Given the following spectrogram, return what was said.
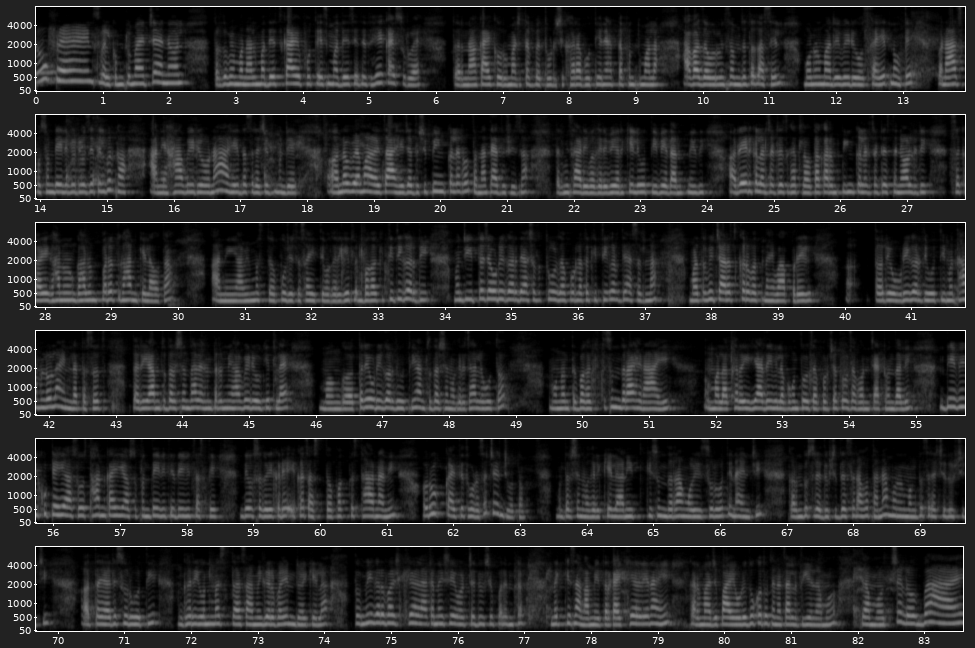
Hello friends welcome to my channel तर तुम्ही म्हणाल मध्येच काय होतेच मध्येच येते हे काय सुरू आहे? तर ना काय करू माझी तब्येत थोडीशी खराब होती आणि आत्ता पण तुम्हाला आवाजावरून समजतच असेल. म्हणून माझे व्हिडिओज काय येत नव्हते. पण आजपासून डेली व्हिडिओज येतील बरं का. आणि हा व्हिडिओ ना आहे दसऱ्याचे म्हणजे नवव्या माळेचा आहे. ज्या दिवशी पिंक कलर होता ना त्या दिवशीचा. तर मी साडी वगैरे वेअर केली होती. वेदांतने रेड कलरचा ड्रेस घातला होता. कारण पिंक कलरचा ड्रेस त्याने ऑलरेडी सकाळी घालून घालून परत घाण केला होता. आणि आम्ही मस्त पूजेचं साहित्य वगैरे घेतलं. बघा किती ती गर्दी. म्हणजे इथं जेवढी गर्दी असेल तर तुळजापूरला तर किती गर्दी असेल ना? मला तर विचारच करवत नाही बापरे. तर एवढी गर्दी होती. मग थांबलो लाईनला तसंच. तरी आमचं दर्शन झाल्यानंतर मी हा व्हिडिओ घेतला आहे मग तर एवढी गर्दी होती. आमचं दर्शन वगैरे झालं होतं. मग नंतर बघा किती सुंदर आहे ना आई. मला खरं ह्या देवीला बघून तुळजापूरच्या तुळजाभवानीची आठवण झाली. देवी कुठेही असो स्थान काहीही असो पण देवी ती देवीच असते. देव सगळीकडे एकच असतं. फक्त स्थान आणि रूप काय ते थोडंसं चेंज होतं. मग दर्शन वगैरे केलं आणि इतकी सुंदर रांगोळी सुरू होती ना यांची. कारण दुसऱ्या दिवशी दसरा होता ना म्हणून मग दसऱ्याच्या दिवशीची तयारी सुरू होती. घरी येऊन मस्त असा आम्ही गरबा एन्जॉय केला. तुम्ही गरबा खेळला का नाही शेवटच्या दिवशीपर्यंत? नक्की सांगा. मी तर काय खेळले नाही. कारण माझे पाय एवढे दुखत होते ना चालत गेल्यामुळं. ముచ్చలు బాయ్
